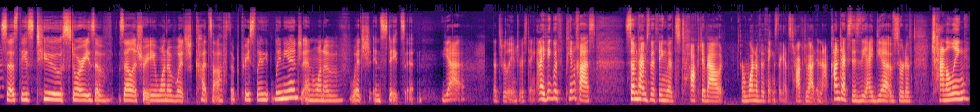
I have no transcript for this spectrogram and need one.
So it's these two stories of zealotry, one of which cuts off the priestly lineage and one of which instates it. Yeah. That's really interesting. And I think with Pinchas, sometimes the thing that's talked about or one of the things that gets talked about in that context is the idea of sort of channeling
